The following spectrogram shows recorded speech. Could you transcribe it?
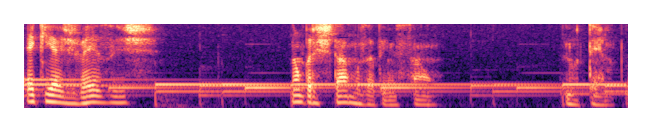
É que às vezes não prestamos atenção no tempo.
